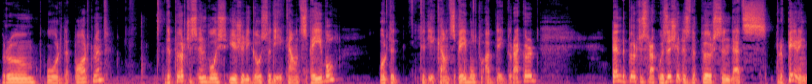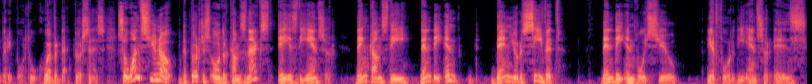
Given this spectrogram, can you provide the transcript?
room or department. The purchase invoice usually goes to the accounts payable or to, to the accounts payable to update the record. Then the purchase requisition is the person that's preparing the report, whoever that person is. So once you know the purchase order comes next, A is the answer. Then comes the, then they in, then you receive it, then they invoice you. Therefore, the answer is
